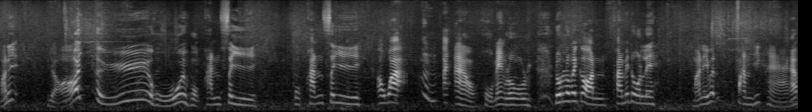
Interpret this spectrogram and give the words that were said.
มานี่หยอยเออโหหกพันสี่หกพันสี่เอาวะอืมอ้าวโหแม่งลงลงลงไปก่อนฟันไม่โดนเลย มานี่เพื่อนฟันที่ขาครับ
